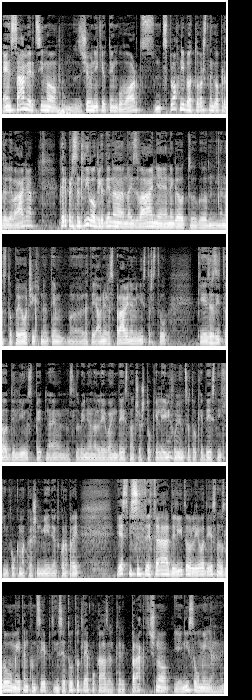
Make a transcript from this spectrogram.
En sam je recimo začel nekaj o tem govoriti, sploh ni bilo to vrstnega opredeljevanja, kar je presenetljivo glede na, na izvajanje enega od um, nastopajočih na, tem, uh, na tej javni razpravi na ministrstvu, ki je izrazito delil spet ne, na Slovenijo na levo in desno, češ toliko je levih uh -huh. voljivcev, toliko je desnih in koliko ima kakšen medij in tako naprej. Jaz mislim, da je ta delitev levo-desno zelo umeten koncept in se je to tudi lepo pokazal, ker praktično je niso omenjali. Ne.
